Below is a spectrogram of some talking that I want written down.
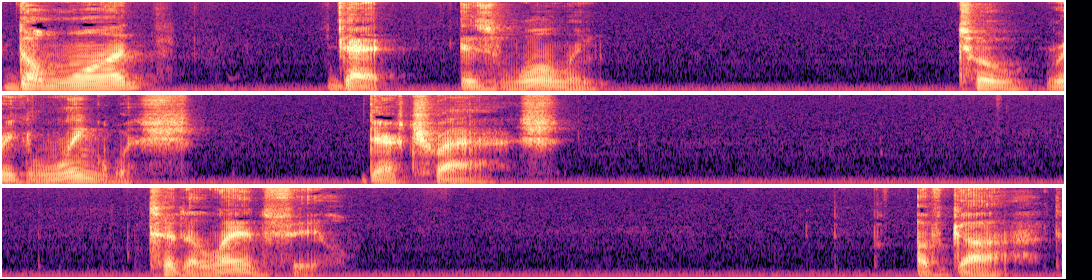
The one that is willing to relinquish their trash to the landfill of God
